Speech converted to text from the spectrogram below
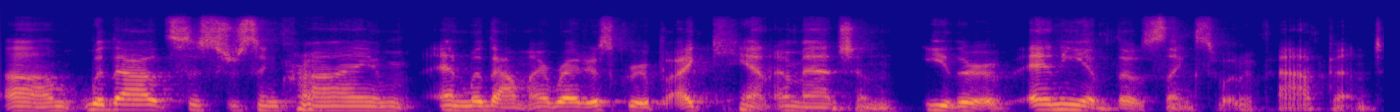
Um, without Sisters in Crime and without my writers group, I can't imagine either of any of those things would have happened.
